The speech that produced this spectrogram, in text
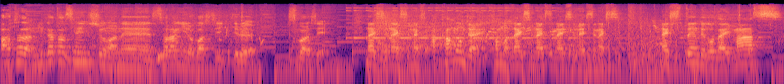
あただ味方選手がねさらに伸ばしていってる。素晴らしい。ナイスナイスナイス。あカモンじゃない。カモンナイスナイスナイスナイスナイス。ナイストゥーンでございます。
